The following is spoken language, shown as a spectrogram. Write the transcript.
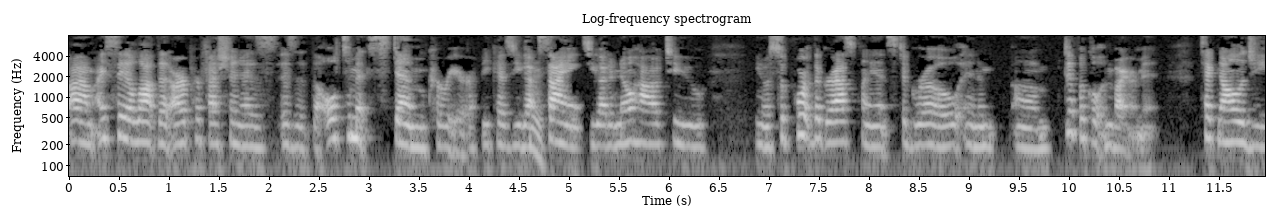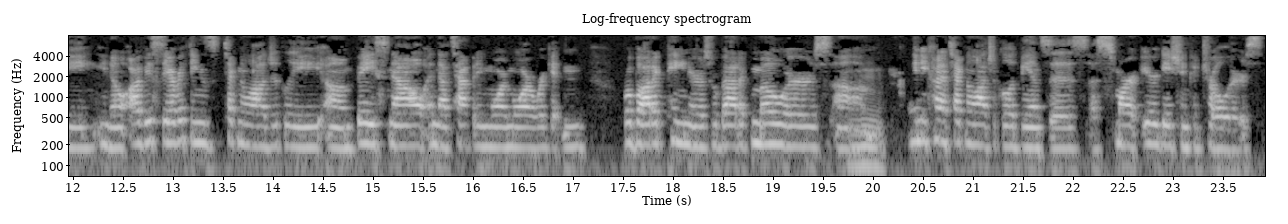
um, I say a lot that our profession is is the ultimate STEM career because you got hmm. science, you got to know how to, you know, support the grass plants to grow in a um, difficult environment. Technology, you know, obviously everything's technologically um, based now, and that's happening more and more. We're getting robotic painters, robotic mowers, um, mm. any kind of technological advances, uh, smart irrigation controllers.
